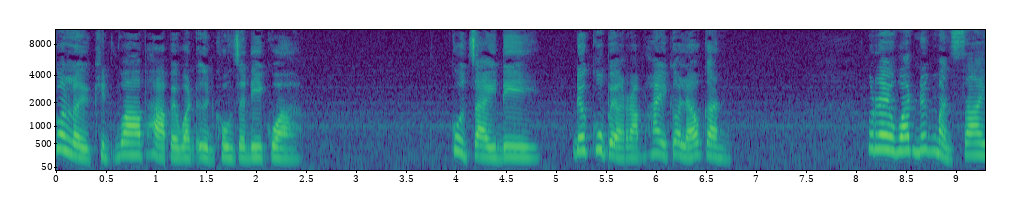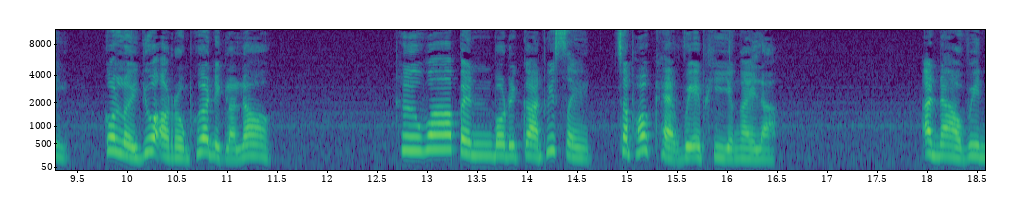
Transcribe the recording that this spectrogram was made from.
ก็เลยคิดว่าพาไปวันอื่นคงจะดีกว่า กูใจดี เดี๋ยวกูไปรับให้ก็แล้วกัน เรวัตนึกหมันไส้ก็เลยยั่วอารมณ์เพื่อนอีกละลอก ถือว่าเป็นบริการพิเศษ เฉพาะแขก VIP ยังไงล่ะ อนาวิน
